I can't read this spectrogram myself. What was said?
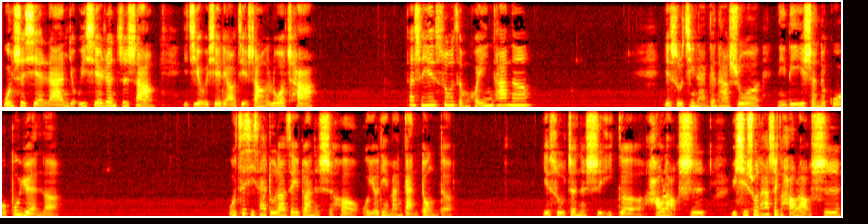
文士显然有一些认知上以及有一些了解上的落差，但是耶稣怎么回应他呢？耶稣竟然跟他说：“你离神的国不远了。”我自己在读到这一段的时候，我有点蛮感动的。耶稣真的是一个好老师，与其说他是个好老师，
